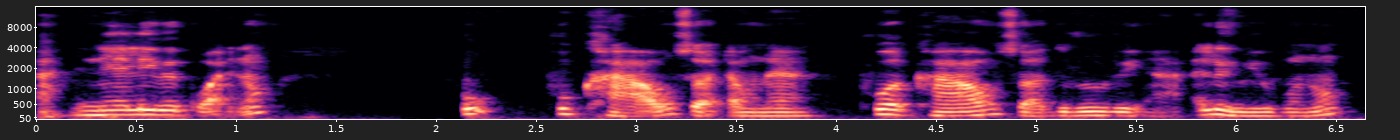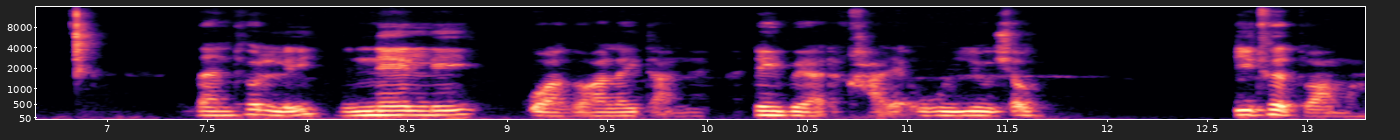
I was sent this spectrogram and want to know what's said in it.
အာနည်းနည်းလေးပဲကွာတယ်နော်ဖုဖုခါအောင်ဆိုတာတောင်းတန်းဖုခါအောင်ဆိုတာသူတို့တွေအာအဲ့လိုမျိုးပေါ့နော်အတန်ထွက်လေးနည်းနည်းလေးကွာသွားလိုက်တာ ਨੇ အတိတ်ပဲတစ်ခါတည်းအဝီးကိုရှောက် ပြီးထွက်သွားမှာ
